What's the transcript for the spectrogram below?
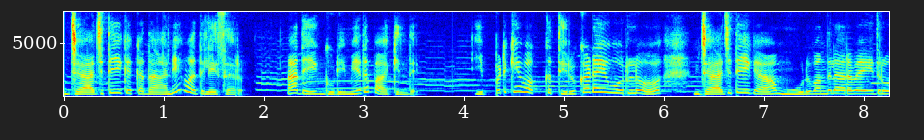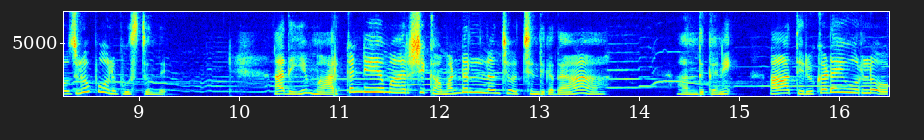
జాజి తీగ కదా అని వదిలేశారు. అది గుడి మీద పాకింది. ఇప్పటికీ ఒక్క తిరుకడై ఊర్లో జాజితీగ మూడు వందల అరవై ఐదు రోజులు పూలు పూస్తుంది. అది మార్కండేయ మహర్షి కమండలంలోంచి వచ్చింది కదా. అందుకని ఆ తిరుకడై ఊర్లో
